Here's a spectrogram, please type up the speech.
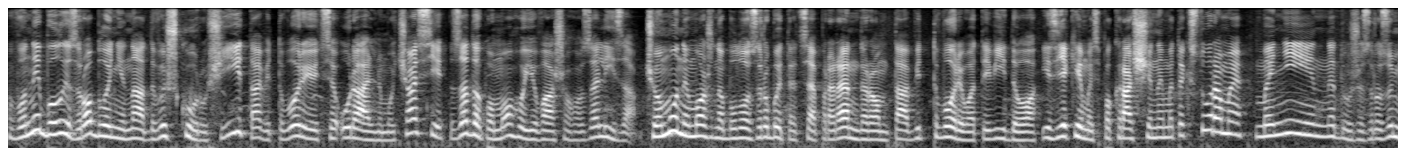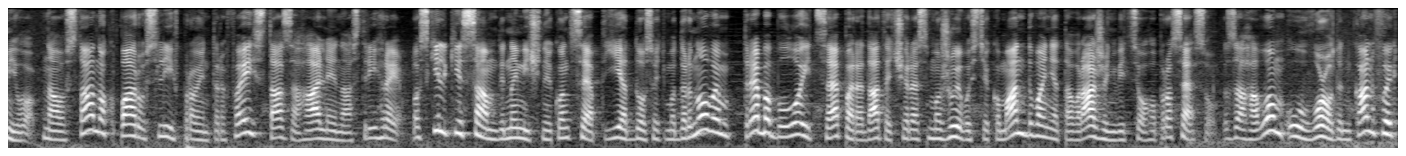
Вони були зроблені на движку рушії та відтворюються у реальному часі за допомогою вашого заліза. Чому не можна було зробити це пререндером та відтворювати відео із якимись покращеними текстурами, мені не дуже зрозуміло. Наостанок пару слів про інтерфейс та загальний настрій гри. Оскільки сам динамічний концепт є досить модерновим, треба було і це передати через можливості командування та вражень від цього процесу. Загалом у World in Conflict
